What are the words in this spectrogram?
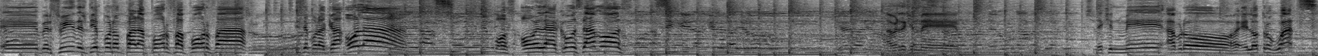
Eh, Bersuit, el tiempo no para, porfa, porfa. Dice por acá, hola. Pues hola, ¿cómo estamos? A ver, déjenme. Déjenme, abro el otro WhatsApp.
